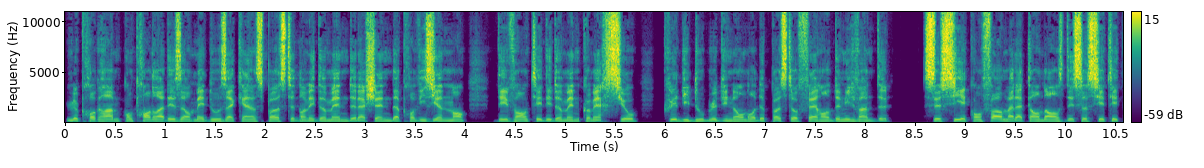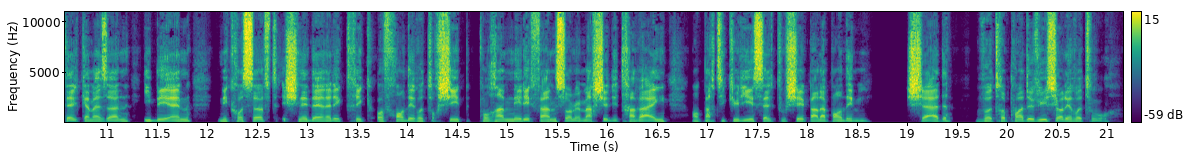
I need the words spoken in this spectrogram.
Le programme comprendra désormais 12 à 15 postes dans les domaines de la chaîne d'approvisionnement, des ventes et des domaines commerciaux, plus du double du nombre de postes offerts en 2022. Ceci est conforme à la tendance des sociétés telles qu'Amazon, IBM, Microsoft et Schneider Electric offrant des retourship pour ramener les femmes sur le marché du travail, en particulier celles touchées par la pandémie. Chad, votre point de vue sur les retours.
